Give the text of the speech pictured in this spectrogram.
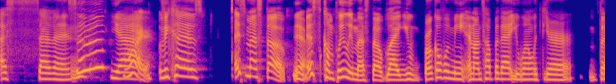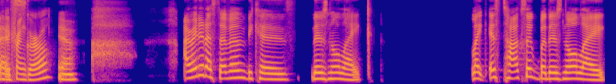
a seven. seven? Yeah, Why? because it's messed up. Yeah. It's completely messed up. Like you broke up with me, and on top of that, you went with your the Ex. different girl. Yeah. I rated a seven because there's no like, like it's toxic, but there's no like,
